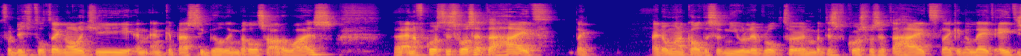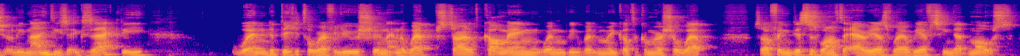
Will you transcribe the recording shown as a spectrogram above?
for digital technology and, and capacity building, but also otherwise. Uh, and of course, this was at the height, like I don't want to call this a neoliberal turn, but this of course was at the height, like in the late 80s, early 90s, exactly when the digital revolution and the web started coming, when we when we got the commercial web. So I think this is one of the areas where we have seen that most.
